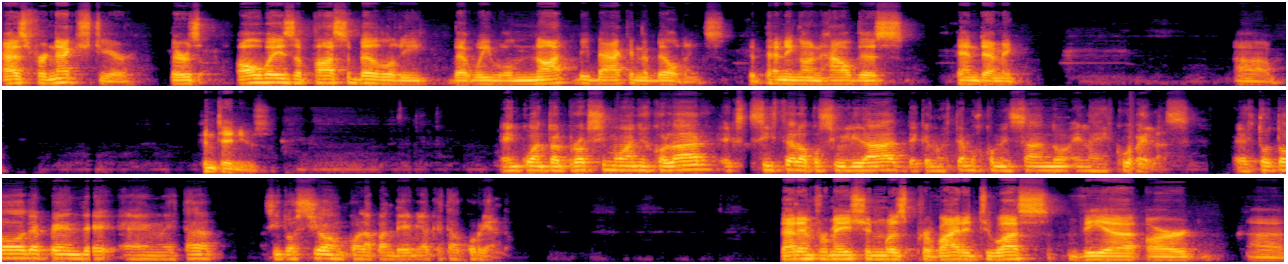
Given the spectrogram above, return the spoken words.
As for next year, there's always a possibility that we will not be back in the buildings, depending on how this pandemic uh, continues. En cuanto al próximo año escolar, existe la posibilidad de que no estemos comenzando en las escuelas. Esto todo depende en esta situación con la pandemia que está ocurriendo. That information was provided to us via our uh,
